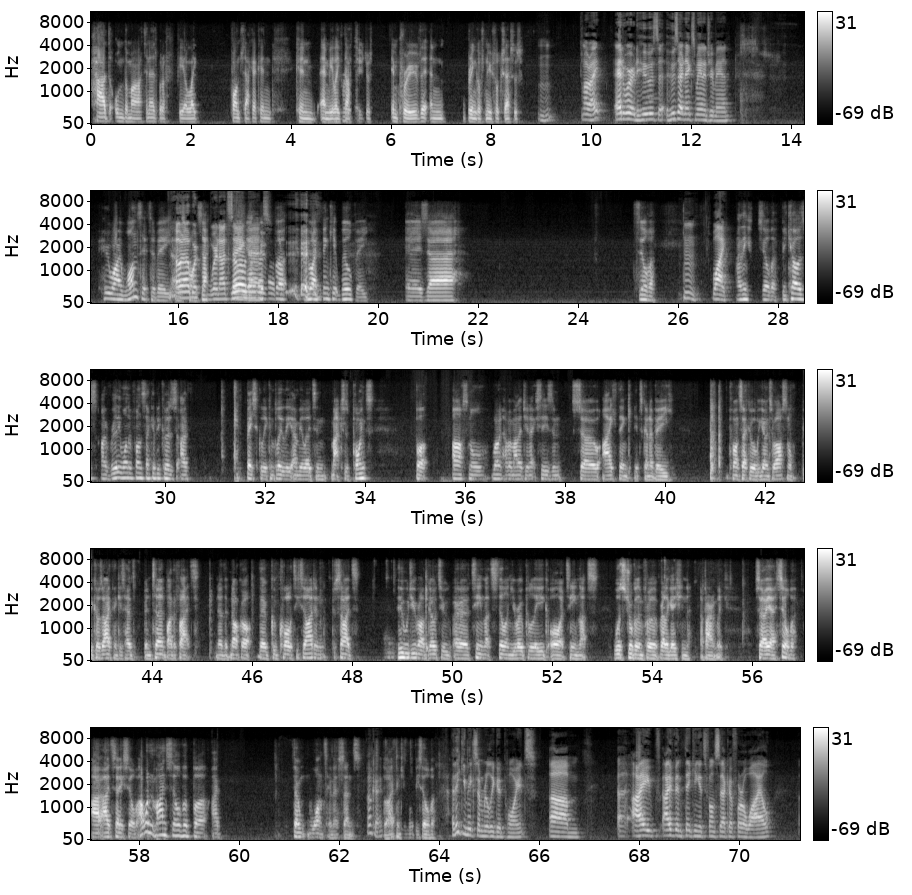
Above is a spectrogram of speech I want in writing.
had under Martinez, but I feel like Fonseca can can emulate that to just improve it and bring us new successes. All right, Edward, who's who's our next manager, man? Who I want it to be No, is no, we're, Fonseca. we're not saying no, that. no, no. but who I think it will be is uh, Silva. Why? I think it's Silva because I really wanted Fonseca because I've basically completely emulating Max's points, but Arsenal won't have a manager next season, so I think it's going to be Fonseca will be going to Arsenal because I think his head's been turned by the fact you know they've not got their good quality side, and besides, who would you rather go to? A team that's still in Europa League or a team that's was struggling for relegation apparently? So yeah, Silva. I, I'd say Silva. I wouldn't mind Silva, but I don't want him in a sense. Okay. But I think it will be Silva. I think you make some really good points. Um, uh, I've I've been thinking it's Fonseca for a while.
